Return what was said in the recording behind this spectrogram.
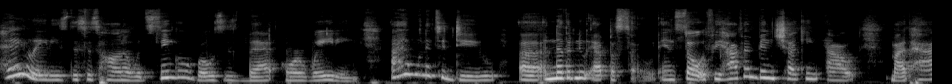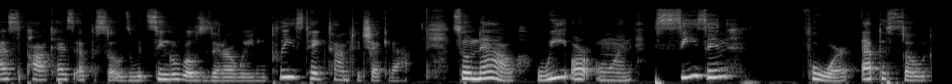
Hey ladies, this is Hannah with Single Roses That Are Waiting. I wanted to do uh, another new episode. And so if you haven't been checking out my past podcast episodes with Single Roses That Are Waiting, please take time to check it out. So now we are on season 4, episode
